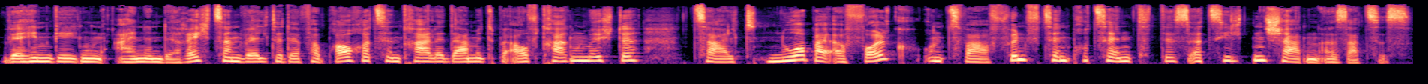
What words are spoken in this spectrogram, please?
Wer hingegen einen der Rechtsanwälte der Verbraucherzentrale damit beauftragen möchte, zahlt nur bei Erfolg und zwar 15 Prozent des erzielten Schadenersatzes.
